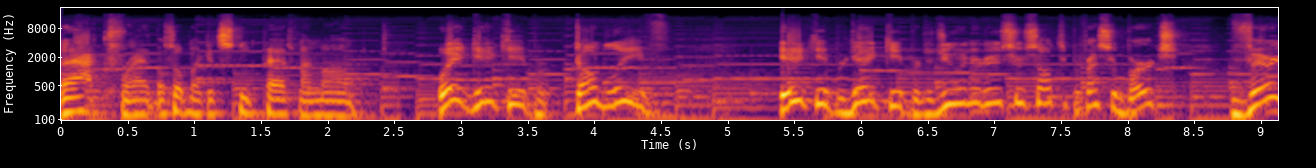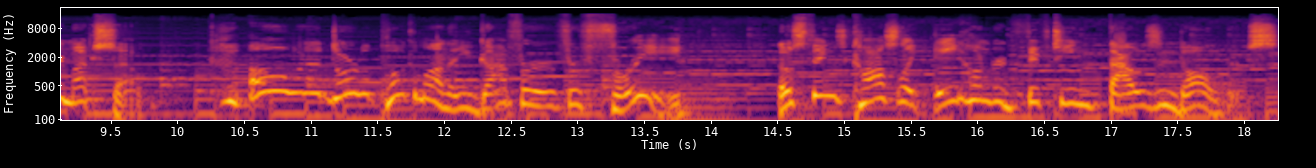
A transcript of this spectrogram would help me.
Ah, crap. I was hoping I could sneak past my mom. Wait, Gatekeeper. Don't leave. Gatekeeper, Gatekeeper, did you introduce yourself to Professor Birch? Very much so. Oh, what an adorable Pokemon that you got for, for free. Those things cost like $815,000.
